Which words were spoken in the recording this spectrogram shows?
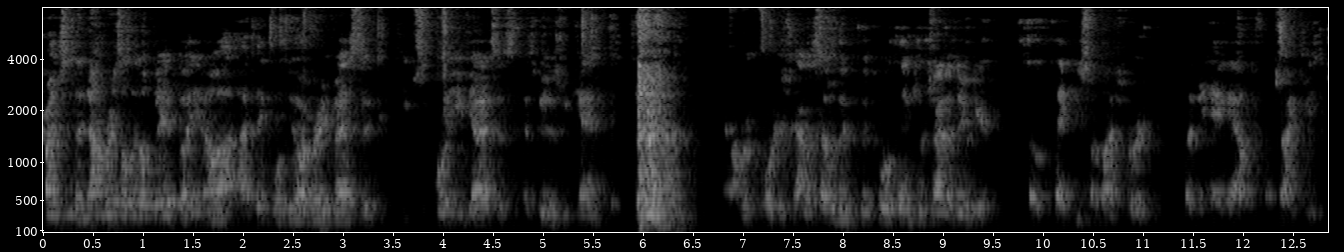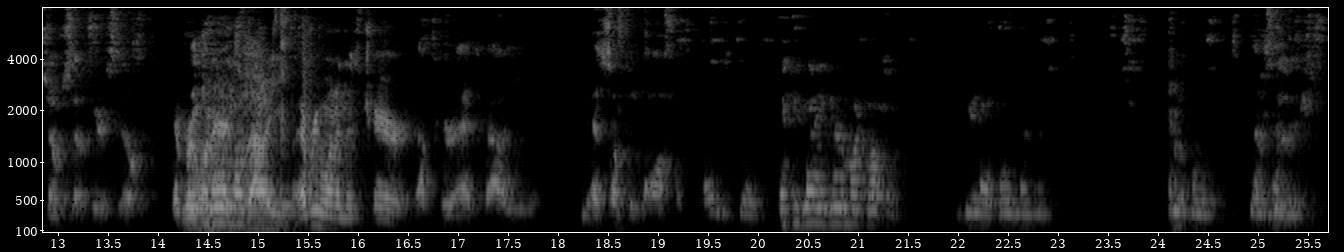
crunching the numbers a little bit, but you know, I, I think we'll do our very best to keep supporting you guys as, as good as we can. And forward to kind of some of the, the cool things we're trying to do here. So thank you so much for letting me hang out. I'll try and keep the jokes up here still. Everyone Thank you very adds value. Everyone in this chair up here adds value, has something to offer. That is good. Thank you guys very much also for being our board members. Good board, good members.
